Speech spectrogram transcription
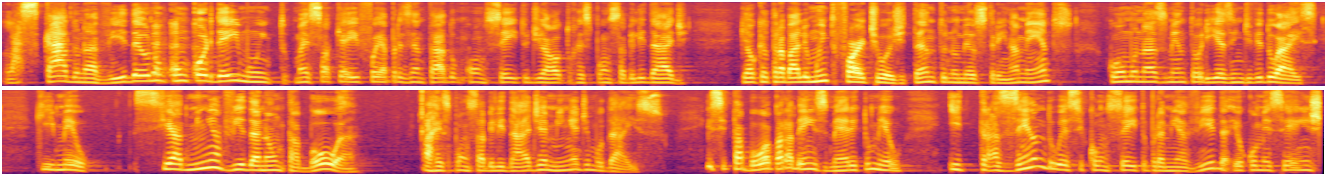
lascado na vida, eu não concordei muito, mas só que aí foi apresentado um conceito de autorresponsabilidade, que é o que eu trabalho muito forte hoje, tanto nos meus treinamentos como nas mentorias individuais, que meu, se a minha vida não tá boa, a responsabilidade é minha de mudar isso. E se tá boa, parabéns, mérito meu. E trazendo esse conceito para minha vida, eu comecei a enxergar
